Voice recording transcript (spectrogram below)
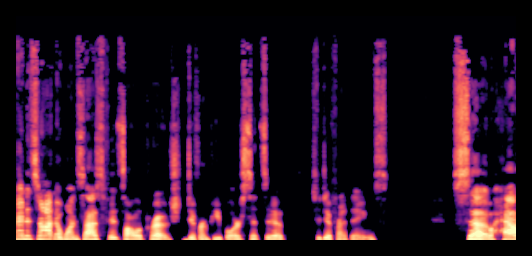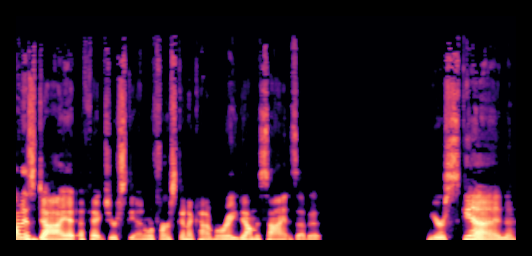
And it's not a one size fits all approach. Different people are sensitive to different things. So, how does diet affect your skin? We're first going to kind of break down the science of it. Your skin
